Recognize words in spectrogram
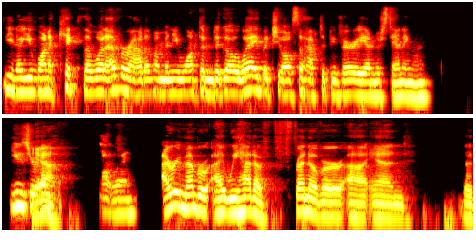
you know, you want to kick the whatever out of them and you want them to go away, but you also have to be very understanding, use your yeah. that way. I remember I, we had a friend over uh, and the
